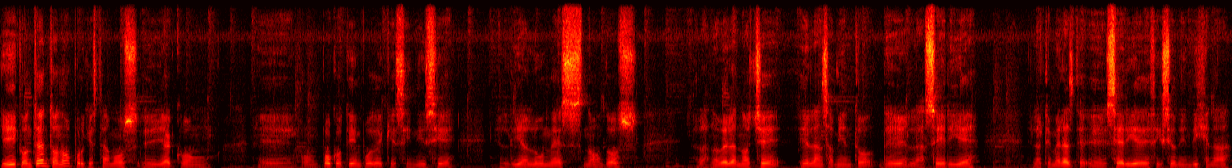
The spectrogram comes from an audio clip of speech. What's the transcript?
Y contento, ¿no? Porque estamos eh, ya con, eh, con poco tiempo de que se inicie el día lunes, ¿no? 2, a las 9 de la noche, el lanzamiento de la serie, la primera eh, serie de ficción indígena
